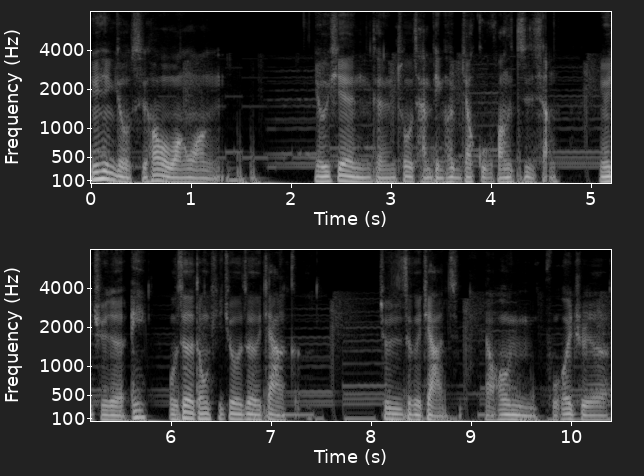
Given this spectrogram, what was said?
因为有时候往往有一些人可能做产品会比较孤芳自赏，你会觉得，哎，我这个东西就是这个价格，就是这个价值，然后你不会觉得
